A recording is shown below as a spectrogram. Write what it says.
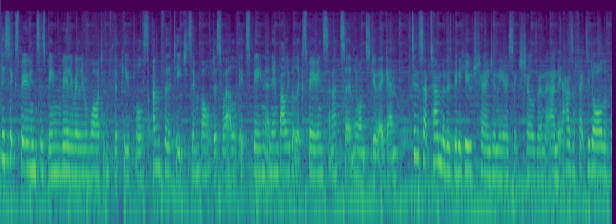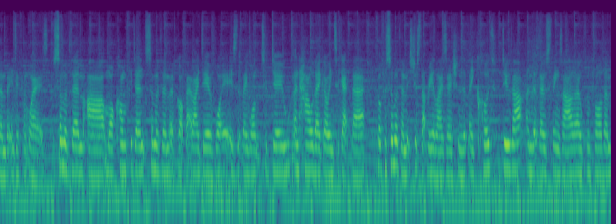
This experience has been really, really rewarding for the pupils and for the teachers involved as well. It's been an invaluable experience and I'd certainly want to do it again. Since September there's been a huge change in the Year 6 children and it has affected all of them but in different ways. Some of them are more confident, some of them have got a better idea of what it is that they want to do and how they're going to get there. But for some of them it's just that realisation that they could do that and that those things are open for them.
